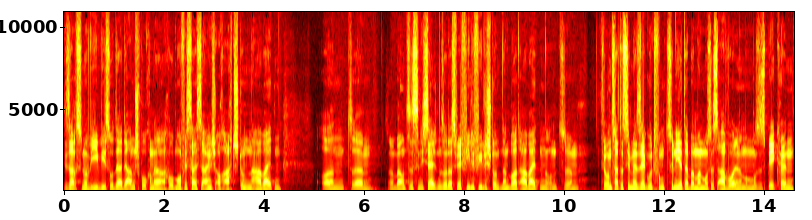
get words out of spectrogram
Die sagst nur, wie, wie so der, der Anspruch. Ne? Homeoffice heißt ja eigentlich auch acht Stunden arbeiten. Und ähm, bei uns ist es nicht selten so, dass wir viele, viele Stunden an Bord arbeiten und ähm, für uns hat es immer sehr gut funktioniert, aber man muss es A wollen und man muss es B können.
